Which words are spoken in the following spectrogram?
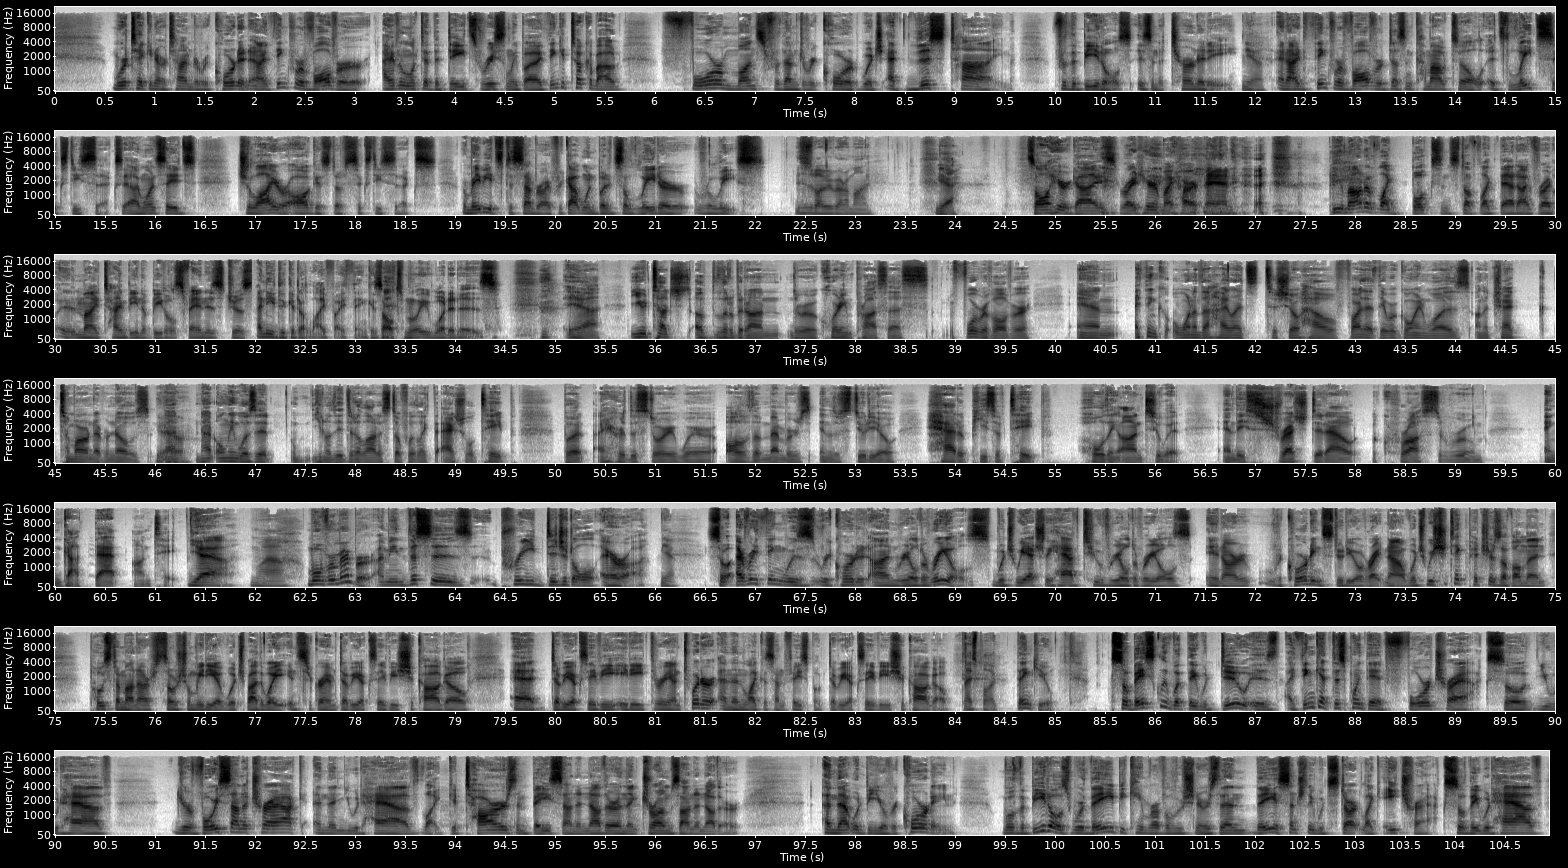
"We're taking our time to record it." And I think Revolver. I haven't looked at the dates recently, but I think it took about four months for them to record, which at this time for the Beatles is an eternity. Yeah. And I think Revolver doesn't come out till it's late 66. I want to say it's July or August of 66. Or maybe it's December. I forgot when, but it's a later release. This is why we brought him on. Yeah. It's all here, guys, right here in my heart, man. the amount of like books and stuff like that I've read in my time being a Beatles fan is just, I need to get a life, I think, is ultimately what it is. Yeah. You touched a little bit on the recording process for Revolver. And I think one of the highlights to show how far that they were going was on the track Tomorrow Never Knows. Yeah. Not, not only was it, you know, they did a lot of stuff with like the actual tape, but I heard the story where all of the members in the studio had a piece of tape holding onto it and they stretched it out across the room and got that on tape. Yeah. Wow. Well, remember, I mean, this is pre digital era. Yeah. So everything was recorded on reel to reels, which we actually have two reel to reels in our recording studio right now, which we should take pictures of them and post them on our social media, which, by the way, Instagram, WXAV Chicago, at WXAV883 on Twitter, and then like us on Facebook, WXAV Chicago. Nice plug. Thank you. So basically, what they would do is, I think at this point they had four tracks. So you would have your voice on a track, and then you would have like guitars and bass on another, and then drums on another. And that would be your recording. Well, the Beatles, where they became revolutionaries, then they essentially would start like eight tracks. So they would have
